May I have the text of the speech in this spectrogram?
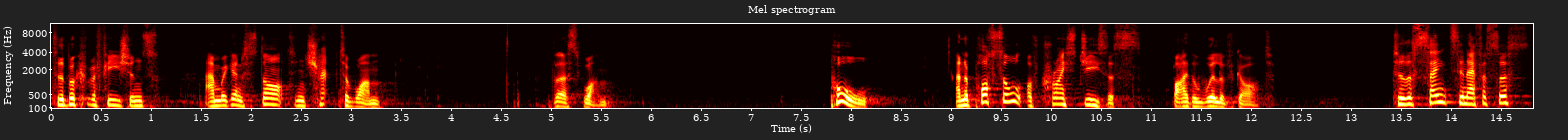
to the book of Ephesians and we're going to start in chapter 1, verse 1. Paul, an apostle of Christ Jesus by the will of God, to the saints in Ephesus,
